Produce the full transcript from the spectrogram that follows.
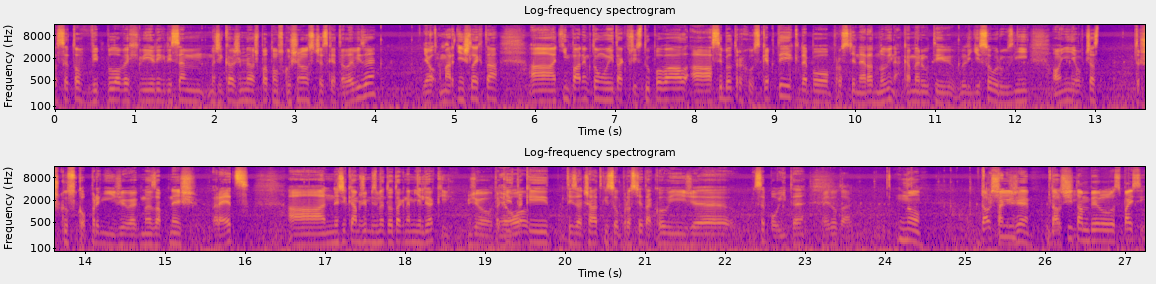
se to vyplo ve chvíli, kdy jsem říkal, že měl špatnou zkušenost z české televize. Jo. Martin Šlechta a tím pádem k tomu i tak přistupoval a asi byl trochu skeptik, nebo prostě nerad mluví na kameru, ty lidi jsou různí a oni občas trošku skoprní, že jo, jakmile zapneš rec a neříkám, že my jsme to tak neměli taky, že jo, taky, jo. taky ty začátky jsou prostě takový, že se bojíte. Je to tak. No, další, takže, další. další tam byl Spicy.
